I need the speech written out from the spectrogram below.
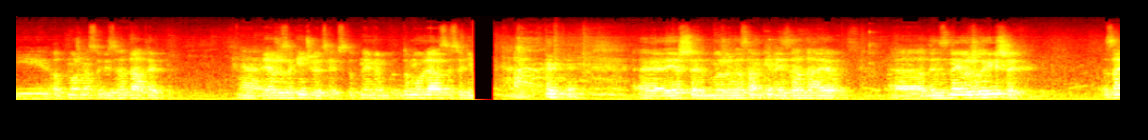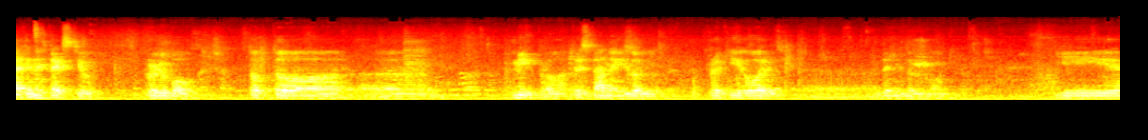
І от можна собі згадати Е, Я вже закінчую цей вступний, ми домовлялися сьогодні. Е, Я ще, може, на сам кінець згадаю е, один з найважливіших західних текстів про любов. Тобто міф про Тристана і Ізольду, про який говорить Дені Дружмон. І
